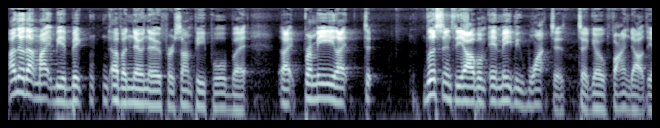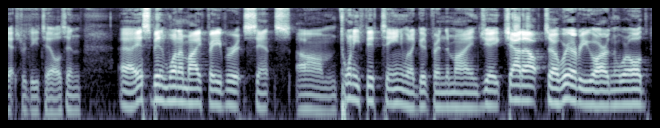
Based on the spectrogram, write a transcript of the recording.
I know that might be a big of a no no for some people, but like for me, like to, listening to the album, it made me want to to go find out the extra details, and uh, it's been one of my favorites since um, 2015 when a good friend of mine, Jake, shout out to wherever you are in the world.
